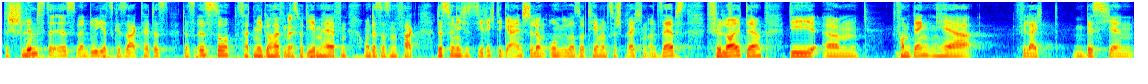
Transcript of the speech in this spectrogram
das Schlimmste ist, wenn du jetzt gesagt hättest, das ist so, das hat mir geholfen, nee. das wird jedem helfen und das ist ein Fakt. Das finde ich ist die richtige Einstellung, um über so Themen zu sprechen. Und selbst für Leute, die ähm, vom Denken her vielleicht ein bisschen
